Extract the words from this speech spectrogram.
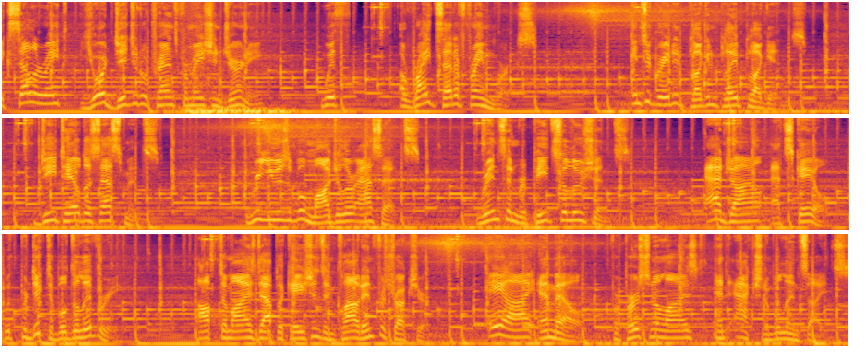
Accelerate your digital transformation journey with a right set of frameworks, integrated plug-and-play plugins, detailed assessments, reusable modular assets, rinse and repeat solutions, agile at scale with predictable delivery, optimized applications and cloud infrastructure, AI ML for personalized and actionable insights.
